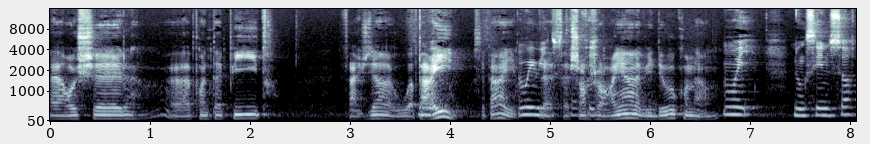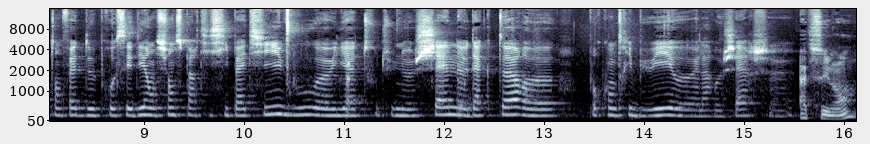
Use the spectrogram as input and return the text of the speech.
à Rochelle, euh, à Pointe-à-Pitre, enfin, je veux dire, ou à Paris, c'est pareil. ça ne change en rien la vidéo qu'on a. Oui. Donc c'est une sorte en fait de procédé en sciences participatives où il y a toute une chaîne d'acteurs pour contribuer euh, à la recherche euh. Absolument.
